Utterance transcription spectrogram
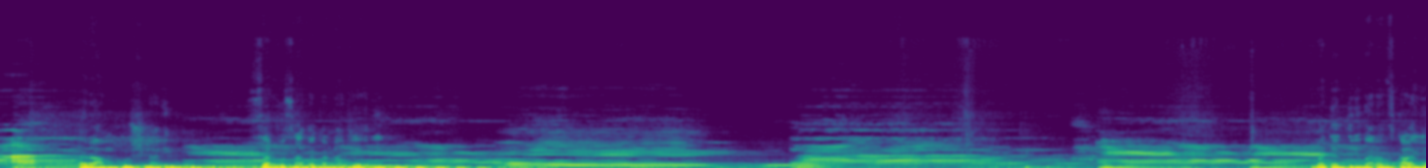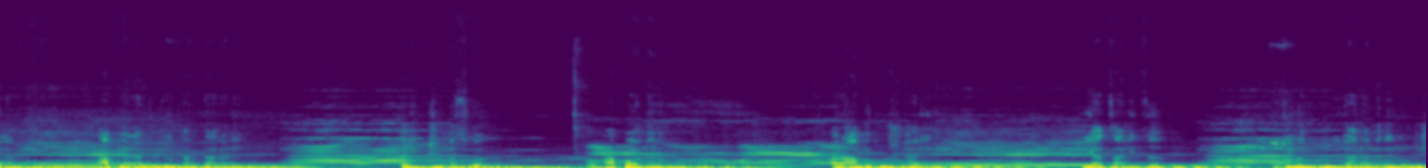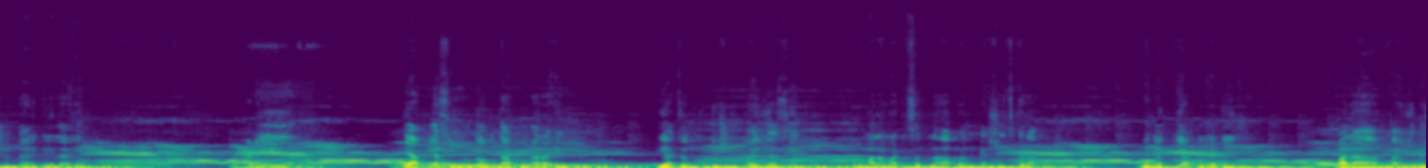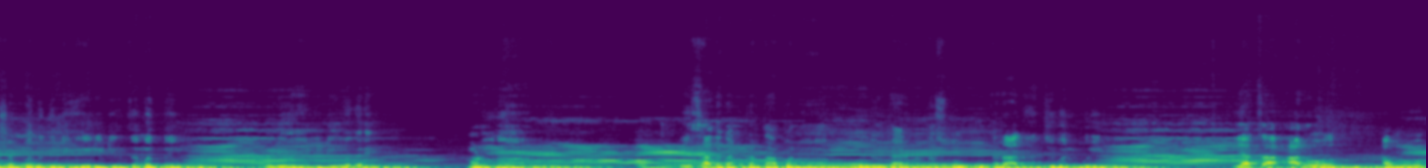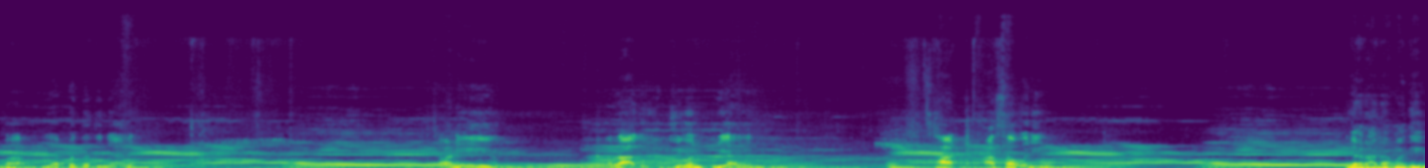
रामकृष्णारी सर्व साधकांना जय हरी. मध्यंतरी बराच काळ गेला. आपल्याला व्हिडिओ टाकता आला नाही. तरी क्षमस्व. आपण रामकृष्णारी या चालीचं जीवनपुरी रागामध्ये नोटेशन तयार आणि ते आपल्यासमोर गाऊन दाखवणार आहे. याचं नोटिशन पाहिजे असेल तर मला व्हॉट्सअपला आपण मेसेज करा. मी नक्की आपल्याला देईन. मला पाहिजे तशा पद्धतीने एडिटिंग जमत नाही व्हिडिओ एडिटिंग वगैरे. म्हणून हे साधकांकरता आपण व्हिडिओ तयार करत असतो. राग जीवनपुरी याचा आरोह अवरोह पहा या पद्धतीने आहे. आणि राग जीवनपुरी आहे. थाट आसावरी. या रागामध्ये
